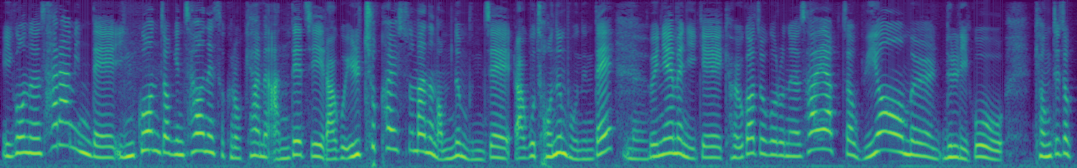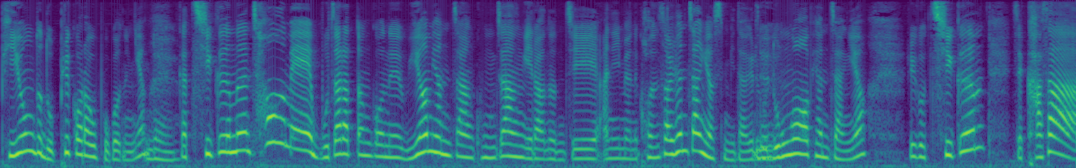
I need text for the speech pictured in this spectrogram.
이거는 사람인데 인권적인 차원에서 그렇게 하면 안 되지라고 일축할 수만은 없는 문제라고 저는 보는데 네. 왜냐하면 이게 결과적으로는 사회학적 위험을 늘리고 경제적 비용도 높일 거라고 보거든요. 네. 그러니까 지금은 처음에 모자랐던 거는 위험 현장 공장이라든지 아니면 건설 현장이었습니다. 그리고 네. 농업 현장이요. 그리고 지금 이제 가사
